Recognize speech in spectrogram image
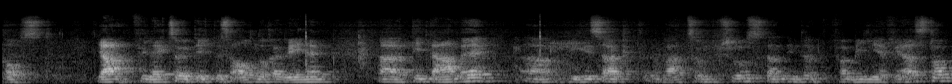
Post. Ja, vielleicht sollte ich das auch noch erwähnen. Äh, die Dame, äh, wie gesagt, war zum Schluss dann in der Familie Ferstl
